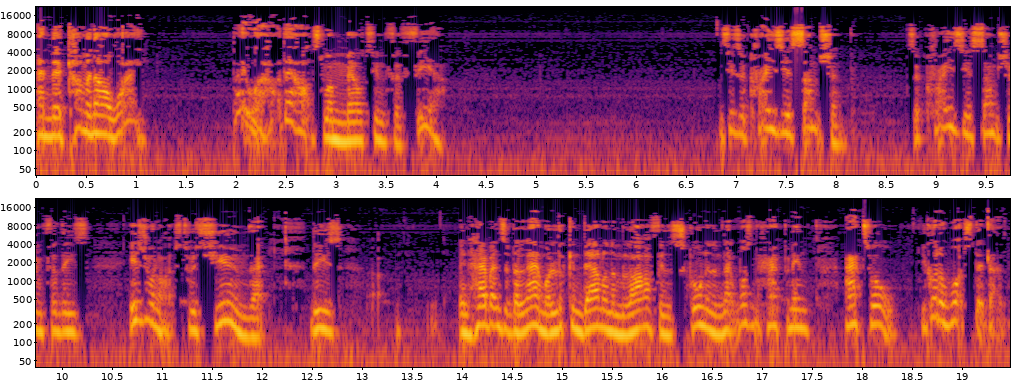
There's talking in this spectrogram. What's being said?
and they're coming our way. They were, their hearts were melting for fear. This is a crazy assumption. It's a crazy assumption for these Israelites to assume that these uh, inhabitants of the land were looking down on them, laughing, scorning them. That wasn't happening at all. You've got to watch that, that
